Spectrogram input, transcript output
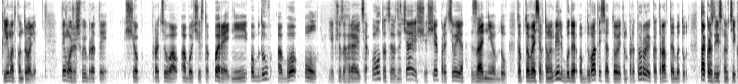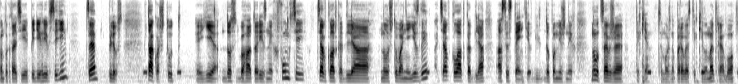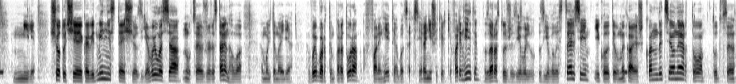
клімат-контролі. Ти можеш вибрати, щоб працював або чисто передній обдув, або All. Якщо загорається All, то це означає, що ще працює задній обдув. Тобто весь автомобіль буде обдуватися тою температурою, котра в тебе тут. Також, звісно, в цій комплектації є підігрів сидінь, це плюс. Також тут є досить багато різних функцій. Ця вкладка для налаштування їзди, а ця вкладка для асистентів допоміжних. Ну, це вже таке. Це можна перевести в кілометри або мілі. Що тут ще яка відмінність? Те, що з'явилося, ну це вже рестайлінгова мультимедіа. Вибор, температура, Фаренгейти або Цельсій. Раніше тільки Фаренгейти, зараз тут вже з'явили- з'явились Цельсії, і коли ти вмикаєш кондиціонер, то тут все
